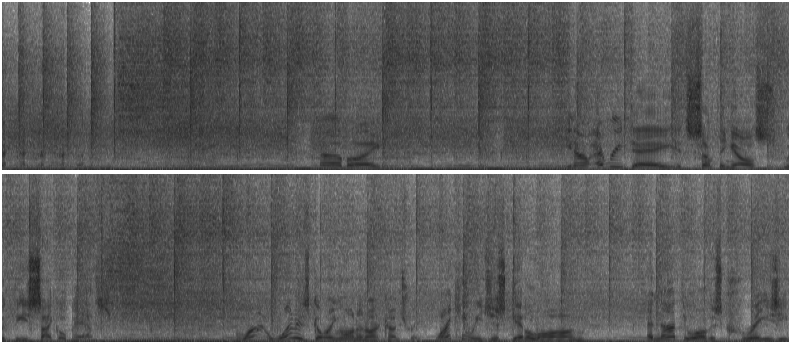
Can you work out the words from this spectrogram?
oh boy. You know, every day it's something else with these psychopaths. What, what is going on in our country? Why can't we just get along and not do all this crazy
